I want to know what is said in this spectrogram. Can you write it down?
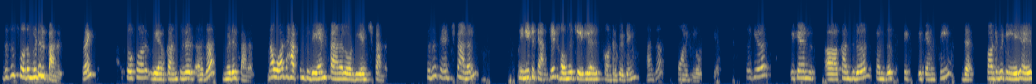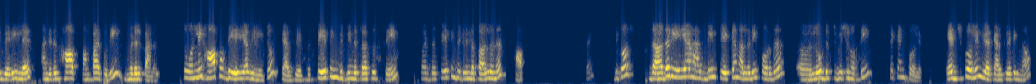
this is for the middle panel, right? So far we have considered as a middle panel. Now what happened to the end panel or the edge panel? So this edge panel, we need to calculate how much area is contributing as a point load here. So here we can uh, consider from this you can see that contributing area is very less and it is half compared to the middle panel. So only half of the area we need to calculate. The spacing between the truss is same, but the spacing between the purlin is half. Right? Because the other area has been taken already for the uh, load distribution of the second purlin. Edge purlin we are calculating now.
